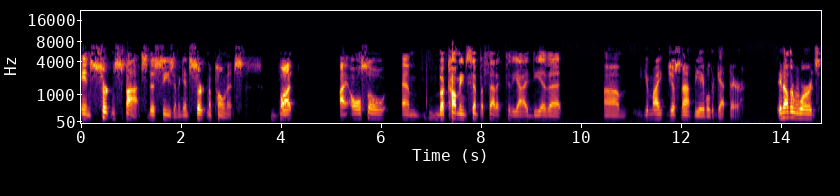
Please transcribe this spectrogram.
in certain spots this season against certain opponents. But I also am becoming sympathetic to the idea that um, you might just not be able to get there. In other words,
